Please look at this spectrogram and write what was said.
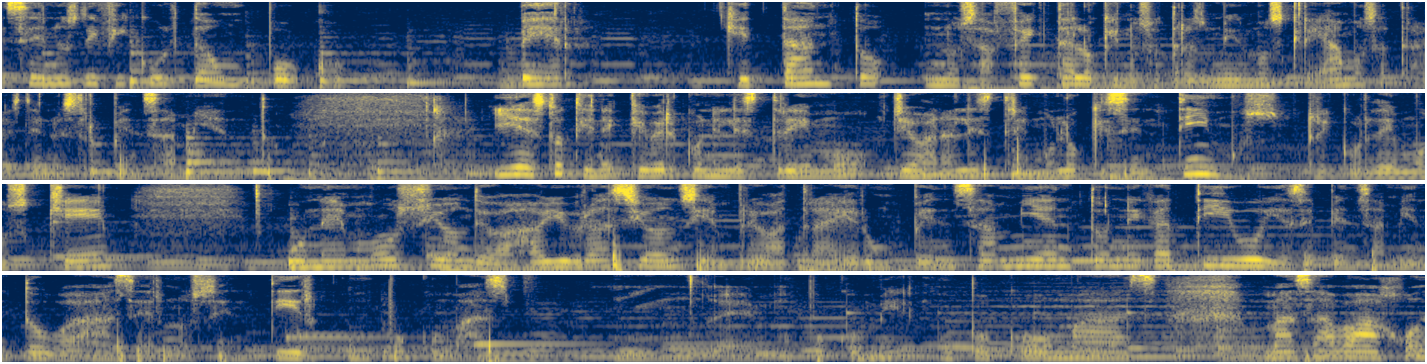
se nos dificulta un poco ver que tanto nos afecta lo que nosotros mismos creamos a través de nuestro pensamiento. Y esto tiene que ver con el extremo, llevar al extremo lo que sentimos. Recordemos que una emoción de baja vibración siempre va a traer un pensamiento negativo y ese pensamiento va a hacernos sentir un poco más más abajo,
